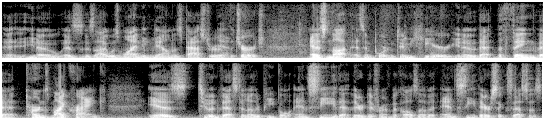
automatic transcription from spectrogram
uh, you know as as I was winding down as pastor Yeah. of the church and it's not as important to me here you know that the thing that turns my crank is to invest in other people and see that they're different because of it and see their successes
